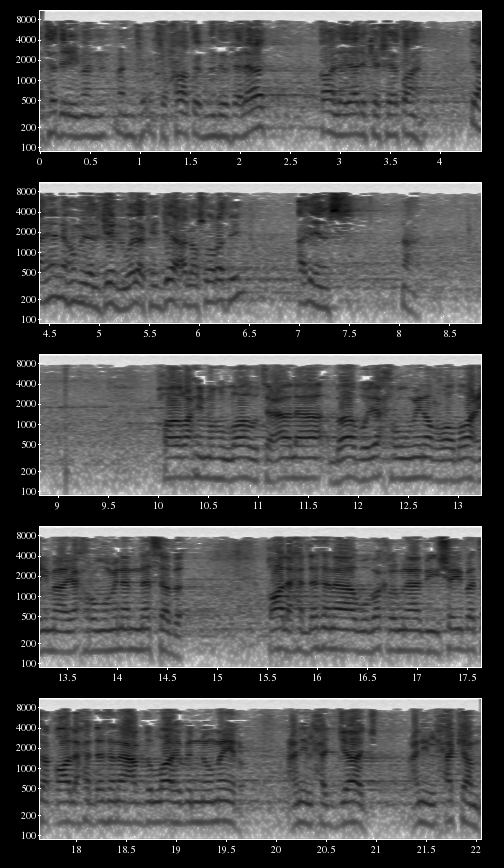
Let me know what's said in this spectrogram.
أتدري من من تخاطب منذ ثلاث؟ قال ذلك شيطان. يعني أنه من الجن ولكن جاء على صورة الإنس. نعم. قال رحمه الله تعالى باب يحرم من الرضاع ما يحرم من النسب. قال حدثنا أبو بكر بن أبي شيبة قال حدثنا عبد الله بن نمير عن الحجاج عن الحكم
